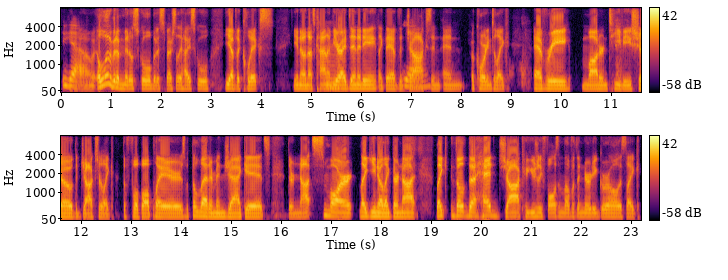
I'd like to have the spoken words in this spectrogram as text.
you yeah. know, a little bit of middle school, but especially high school, you have the cliques, you know, and that's kind of mm-hmm. your identity. Like they have the Yeah. jocks, and and according to like every modern TV show, the jocks are like the football players with the Letterman jackets. They're not smart, like you know, like they're not like the the head jock who usually falls in love with a nerdy girl is like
